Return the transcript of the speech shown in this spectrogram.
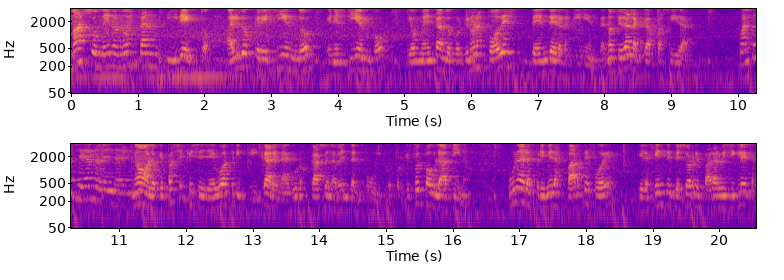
Más o menos no es tan directo. Ha ido creciendo en el tiempo y aumentando, porque no las podés vender a las 500, no te da la capacidad. ¿Cuántos llegaron a vender? No, lo que pasa es que se llegó a triplicar en algunos casos en la venta al público, porque fue paulatino. Una de las primeras partes fue que la gente empezó a reparar bicicletas.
